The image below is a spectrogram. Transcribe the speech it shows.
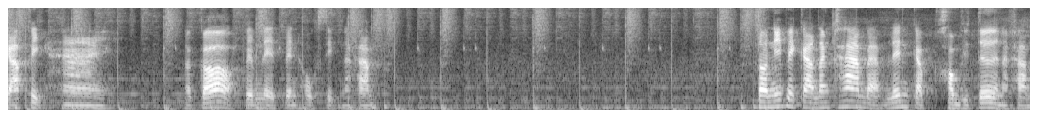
กราฟิกไฮแล้วก็เฟรมเรทเป็น 60 นะครับ ตอนนี้เป็นการตั้งค่าแบบเล่นกับคอมพิวเตอร์นะครับ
